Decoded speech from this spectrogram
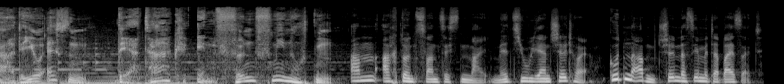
Radio Essen. Der Tag in fünf Minuten. Am 28. Mai mit Julian Schildheuer. Guten Abend, schön, dass ihr mit dabei seid.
